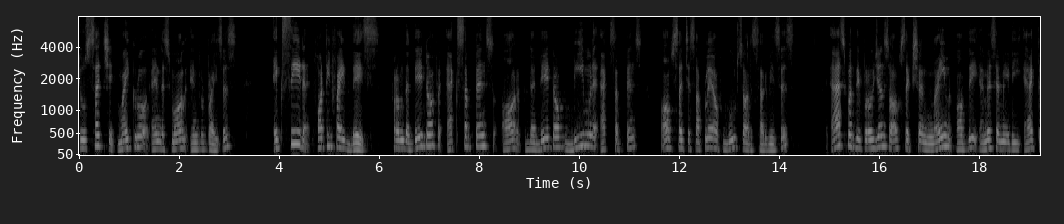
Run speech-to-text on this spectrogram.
to such micro and small enterprises exceed 45 days from the date of acceptance or the date of deemed acceptance of such a supply of goods or services as per the provisions of section 9 of the MSMED Act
